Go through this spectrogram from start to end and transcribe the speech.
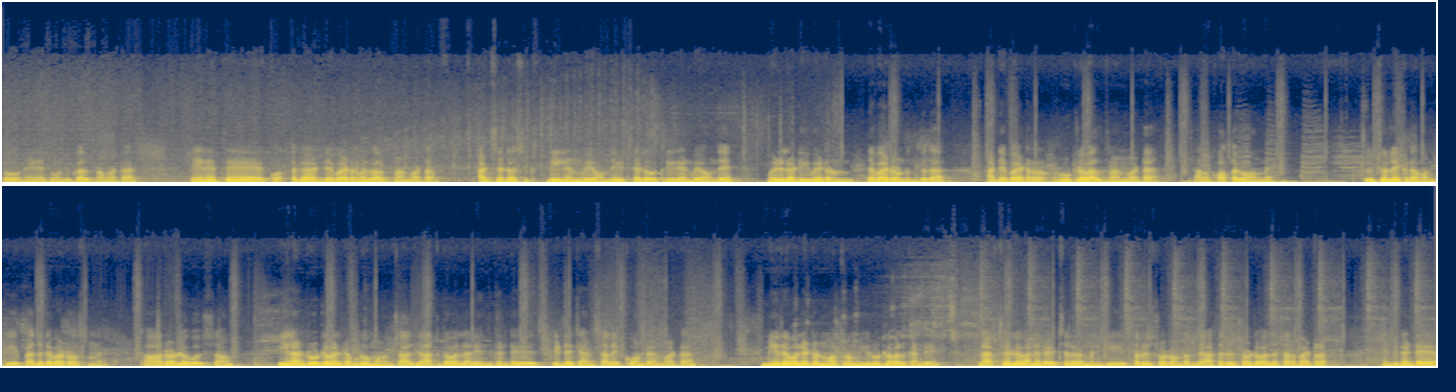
సో నేనైతే ముందుకు వెళ్తున్నానమాట. నేనైతే కొత్తగా డివైడర్ మీద వెళ్తున్నాను అనమాట అటు side six three lane way ఉంది ఇటు సైడ్ త్రీ లైన్ వే ఉంది. మిడిల్లో డివైడర్ డివైడర్ ఉంటుంది కదా. ఆ డివైడర్ రూట్లో వెళ్తున్నాను అనమాట చాలా కొత్తగా ఉంది. ఫ్యూచర్లో ఇక్కడ మనకి పెద్ద డివైడర్ వస్తుంది. తార్ రోడ్లోకి వస్తాం. ఇలాంటి రూట్లో వెళ్ళేటప్పుడు మనం చాలా జాగ్రత్తగా వెళ్ళాలి. ఎందుకంటే స్కిడ్ ఛాన్స్ చాలా ఎక్కువ ఉంటాయి అనమాట మీరే వెళ్ళేటప్పుడు మాత్రం ఈ రూట్లో వెళ్ళకండి. లెఫ్ట్ సైడ్లో కానీ రైట్ సైడ్లో కానీ మనకి సర్వీస్ రోడ్ ఉంటుంది. ఆ సర్వీస్ రోడ్లో వెళ్తే చాలా బెటర్ ఎందుకంటే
